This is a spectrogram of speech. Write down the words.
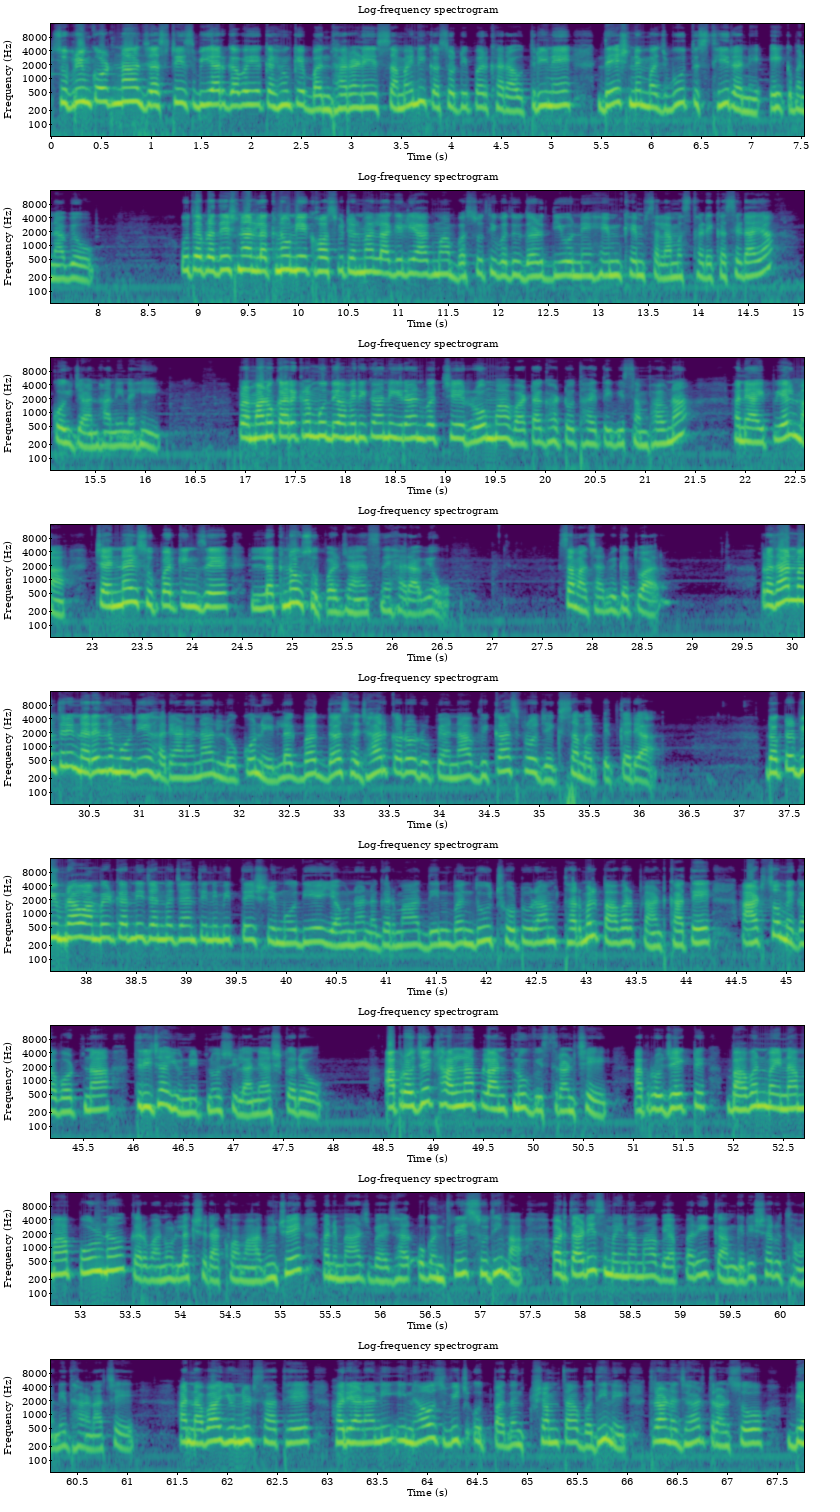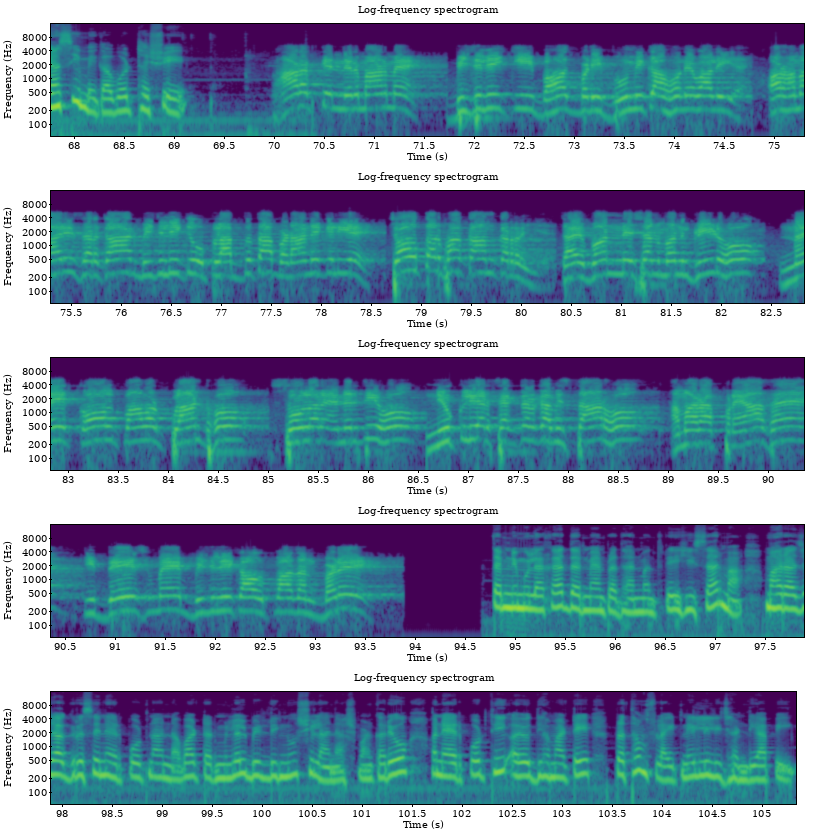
સુપ્રીમ કોર્ટના જસ્ટિસ બી આર ગવઈએ કહ્યું કે બંધારણે સમયની કસોટી પર ખરા ઉતરીને દેશને મજબૂત, સ્થિર અને એક બનાવ્યો. ઉત્તર પ્રદેશના લખનૌની એક હોસ્પિટલમાં લાગેલી આગમાં બસોથી વધુ દર્દીઓને હેમખેમ સલામત સ્થળે ખસેડાયા, કોઈ જાનહાની નહીં. પરમાણુ કાર્યક્રમ મુદ્દે અમેરિકા અને ઈરાન વચ્ચે રોમમાં વાટાઘાટો થાય તેવી સંભાવના અને આઈપીએલમાં ચેન્નાઈ સુપર કિંગ્સે લખનૌ સુપર જાયન્ટ્સને હરાવ્યું. સમાચાર વિગતવાર. પ્રધાનમંત્રી નરેન્દ્ર મોદીએ હરિયાણાના લોકોને લગભગ દસ હજાર કરોડ રૂપિયાના વિકાસ પ્રોજેક્ટ સમર્પિત કર્યા. ડોક્ટર ભીમરાવ આંબેડકરની જન્મજયંતિ નિમિત્તે શ્રી મોદીએ યમુનાનગરમાં Dinbandhu Chhotu Ram thermal power plant ખાતે આઠસો મેગાવોટના ત્રીજા યુનિટનો શિલાન્યાસ કર્યો. આ પ્રોજેક્ટ હાલના પ્લાન્ટનું વિસ્તરણ છે. આ પ્રોજેક્ટ બાવન મહિનામાં પૂર્ણ કરવાનું લક્ષ્ય રાખવામાં આવ્યું છે અને માર્ચ બે હજાર ઓગણત્રીસ સુધીમાં અડતાળીસ મહિનામાં વ્યાપારી કામગીરી શરૂ થવાની ધારણા છે. આ નવા યુનિટ સાથે હરિયાણાની ઇનહાઉસ વીજ ઉત્પાદન ક્ષમતા વધીને ત્રણ હજાર ત્રણસો બ્યાસી મેગાવોટ થશે. ભારત કે નિર્માણ મેં बिजली की बहुत बड़ी भूमिका होने वाली है। और हमारी सरकार बिजली की उपलब्धता बढ़ाने के लिए चौतरफा काम कर रही है। चाहे वन नेशन, वन ग्रिड हो, नए कॉल पावर प्लांट हो, सोलर एनर्जी हो, न्यूक्लियर सेक्टर का विस्तार हो, हमारा प्रयास है कि देश में बिजली का उत्पादन बढ़े। તેમની મુલાકાત દરમિયાન પ્રધાનમંત્રીએ હિસારમાં મહારાજા અગ્રસેન એરપોર્ટના નવા ટર્મિનલ બિલ્ડિંગનો શિલાન્યાસ પણ કર્યો અને એરપોર્ટથી અયોધ્યા માટે પ્રથમ ફ્લાઇટને લીલી ઝંડી આપી.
